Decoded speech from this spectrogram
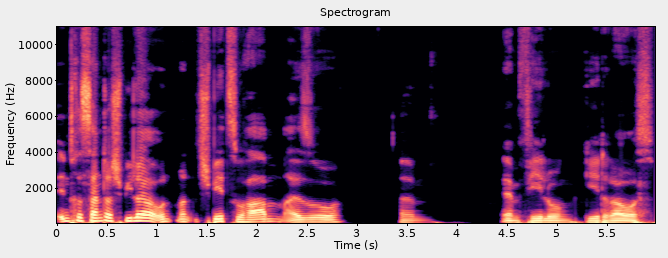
Interessanter Spieler und man spät zu haben, also ähm, Empfehlung geht raus.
